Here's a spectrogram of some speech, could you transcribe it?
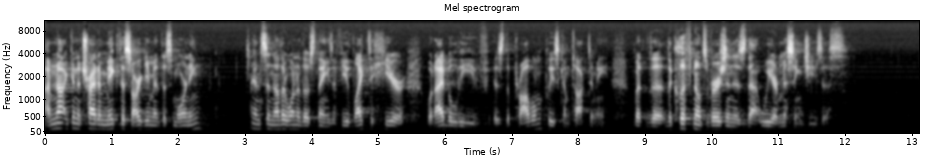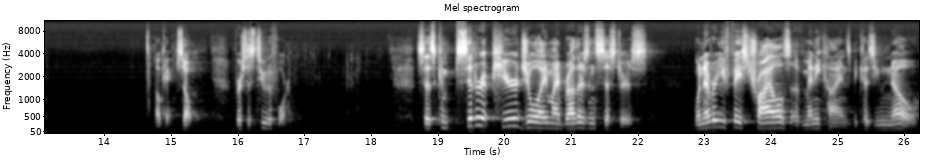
I'm not going to try to make this argument this morning. And it's another one of those things. If you'd like to hear what I believe is the problem, please come talk to me. But the, the Cliff Notes version is that we are missing Jesus. Okay, so verses 2 to 4 says, Consider it pure joy, my brothers and sisters, whenever you face trials of many kinds, because you know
